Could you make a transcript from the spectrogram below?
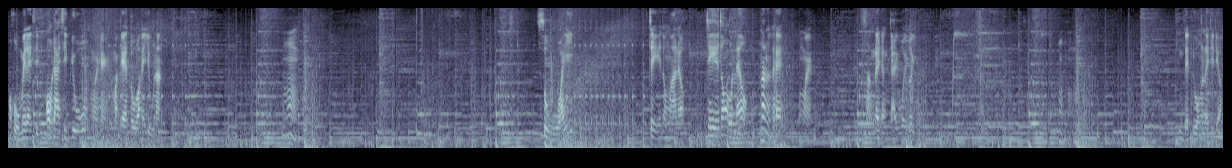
โอ้โห ไม่ได้สิบอ๋อได้สิบยูมาแหมาแก้ตัวให้อยู่นะ อืมสวย เจต้องมาแล้ว เจต้องลนแล้ว นั่นแหละแหมสั่งได้ดังใจเว้ยเฮ้ยเด็ดดวงกันเลยทีเดียว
